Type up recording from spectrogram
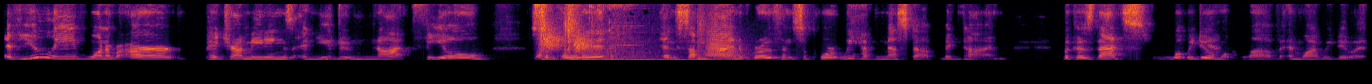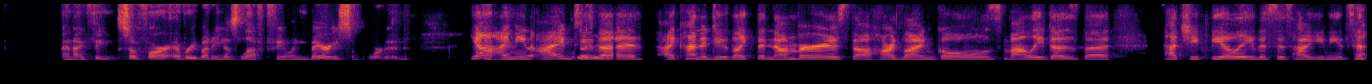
if you leave one of our Patreon meetings and you do not feel supported and some kind of growth and support, we have messed up big time because that's what we do Yeah. and what we love and why we do it. And I think so far everybody has left feeling very supported. Yeah, I mean, I do the I kind of do like the numbers, the hardline goals. Molly does the touchy feely. This is how you need to.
